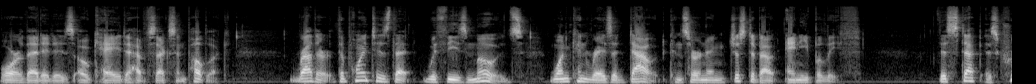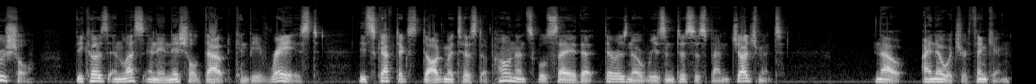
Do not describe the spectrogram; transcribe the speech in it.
or that it is okay to have sex in public. Rather, the point is that with these modes, one can raise a doubt concerning just about any belief. This step is crucial because unless an initial doubt can be raised, the skeptic's dogmatist opponents will say that there is no reason to suspend judgment. Now, I know what you're thinking.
